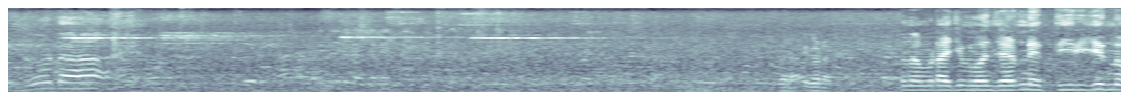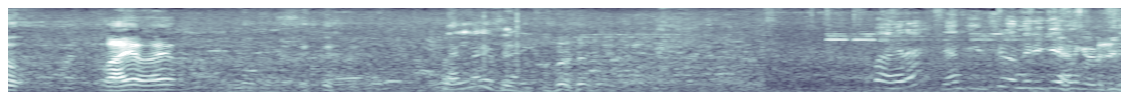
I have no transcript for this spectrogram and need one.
ഇങ്ങോട്ടാ. ഇവിടെ ഇവിടെ നമ്മുടെ അജിമോൻ ചേട്ടൻ എത്തിയിരിക്കുന്നു. വായോ വായോ. നല്ല അപ്പൊ അങ്ങനെ ഞാൻ തിരിച്ചു വന്നിരിക്കുകയാണ് ഗൾഫിൽ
